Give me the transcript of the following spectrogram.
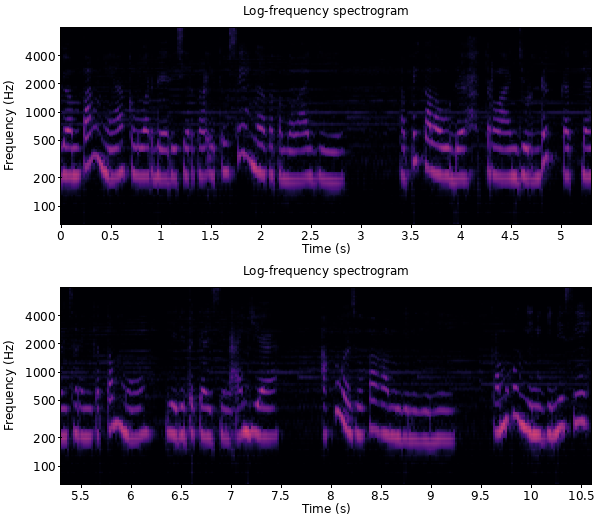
Gampangnya keluar dari circle itu sih nggak ketemu lagi. Tapi kalau udah terlanjur deket dan sering ketemu, ya ditegasin aja. Aku gak suka kamu gini-gini kamu kok gini-gini sih?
